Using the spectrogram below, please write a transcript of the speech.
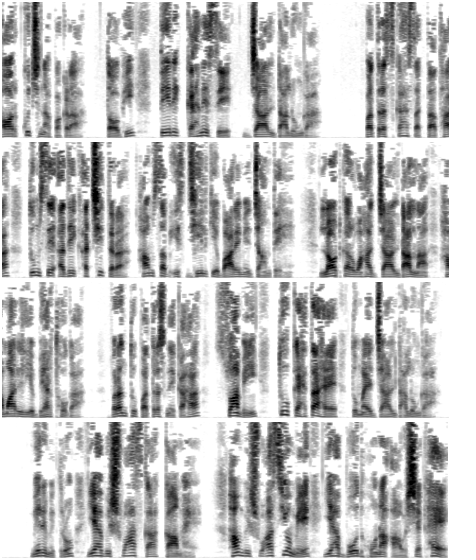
और कुछ न पकड़ा तो भी तेरे कहने से जाल डालूँगा। पत्रस कह सकता था, तुमसे अधिक अच्छी तरह हम सब इस झील के बारे में जानते हैं। लौटकर वहाँ जाल डालना हमारे लिए व्यर्थ होगा। परंतु पत्रस ने कहा, स्वामी, तू कहता है तो मैं जाल डालूँगा। मेरे मित्रों, यह विश्वास का काम है। हम विश्वासियों में यह बोध होना आवश्यक है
